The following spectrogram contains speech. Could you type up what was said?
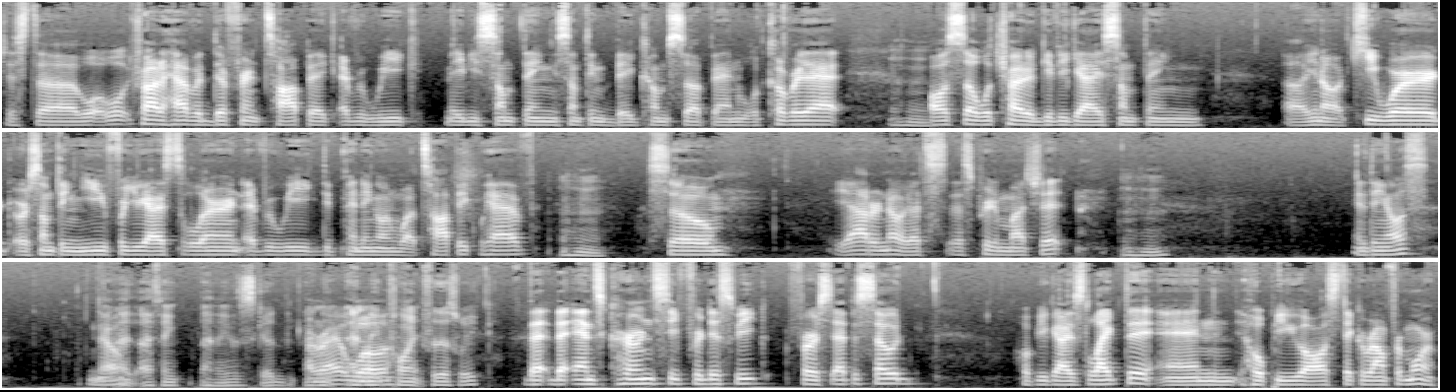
Just uh, we'll, we'll try to have a different topic every week. Maybe something something big comes up, and we'll cover that. Mm-hmm. Also, we'll try to give you guys something, uh, you know, a keyword or something new for you guys to learn every week, depending on what topic we have. Mm-hmm. So, yeah, I don't know. That's that's pretty much it. Mm-hmm. Anything else? No. I, I think I think this is good. All right, Any well- point for this week? that that ends Currnci for this week, first episode. Hope you guys liked it, and hope you all stick around for more.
